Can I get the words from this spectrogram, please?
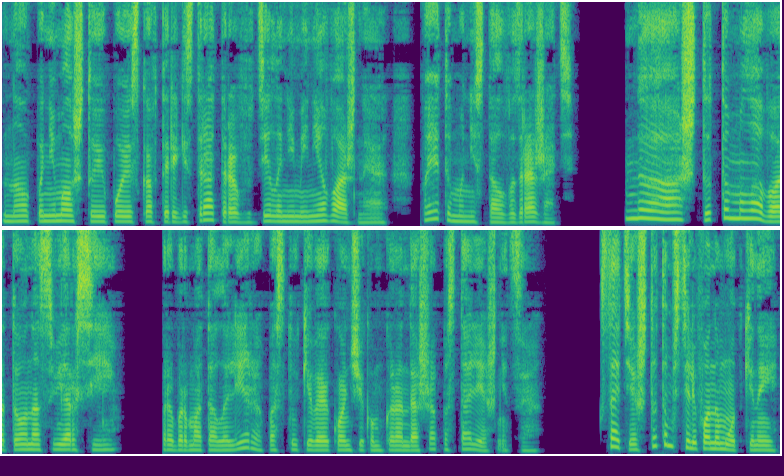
но понимал, что и поиск авторегистраторов — дело не менее важное, поэтому не стал возражать. «Да, что-то маловато у нас версий», — пробормотала Лера, постукивая кончиком карандаша по столешнице. «Кстати, что там с телефоном Уткиной?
